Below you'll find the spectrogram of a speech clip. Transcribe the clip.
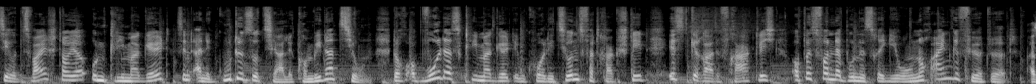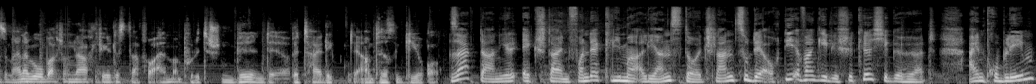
CO2-Steuer und Klimageld sind eine gute soziale Kombination. Doch obwohl das Klimageld im Koalitionsvertrag steht, ist gerade fraglich, ob es von der Bundesregierung noch eingeführt wird. Also meiner Beobachtung nach fehlt es da vor allem am politischen Willen der Beteiligten der Ampelregierung. Sagt Daniel Eckstein von der Klimaallianz ganz Deutschland, zu der auch die evangelische Kirche gehört. Ein Problem,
